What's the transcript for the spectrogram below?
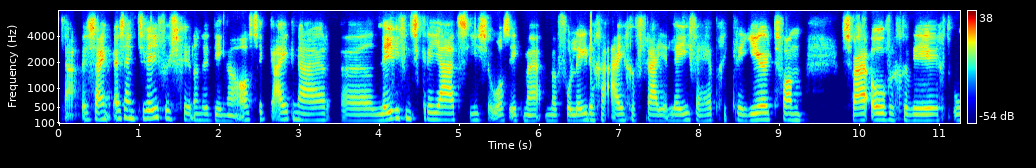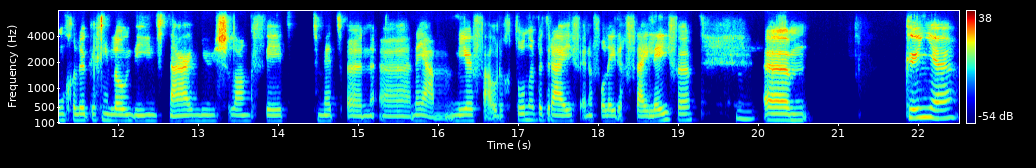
Nou, er, zijn, er zijn twee verschillende dingen. Als ik kijk naar uh, levenscreatie, zoals ik mijn volledige eigen vrije leven heb gecreëerd van zwaar overgewicht, ongelukkig in loondienst, naar nu slank fit, met een nou ja, meervoudig tonnenbedrijf en een volledig vrij leven, mm. Ehm, kun je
